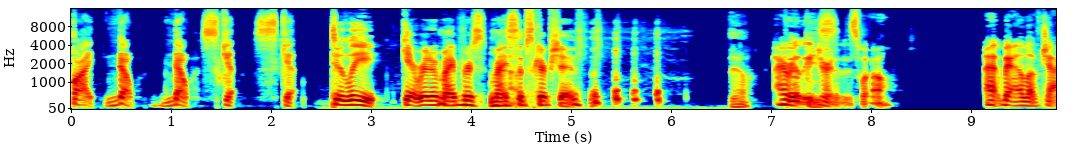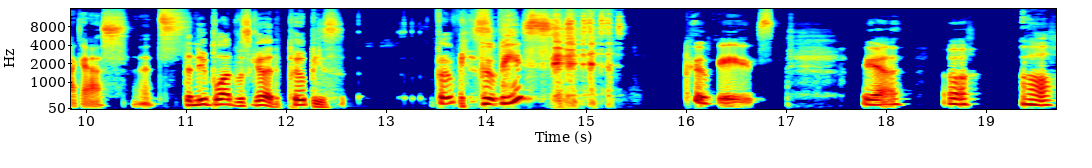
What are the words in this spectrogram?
bye, no, no, skip, skip. delete. Get rid of my pers- my subscription. Yeah. I really Poopies. enjoyed it as well. I, I mean, I love Jackass. It's The new blood was good. Poopies, poopies. poopies. poopies. Yeah. Oh. Oh.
